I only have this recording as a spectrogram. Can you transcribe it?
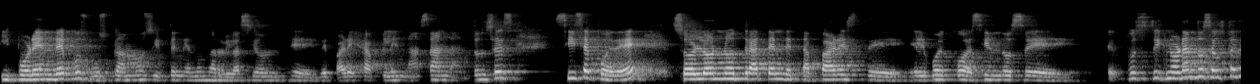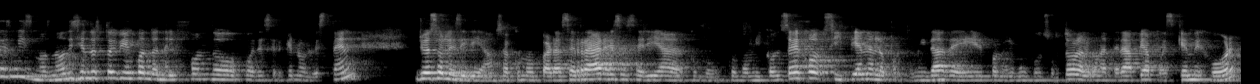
Y por ende, pues buscamos ir teniendo una relación eh, de pareja plena, sana. Entonces, sí se puede, solo no traten de tapar este, el hueco haciéndose pues ignorándose a ustedes mismos, ¿no? Diciendo estoy bien cuando en el fondo puede ser que no lo estén. Yo eso les diría, o sea, como para cerrar, ese sería como, como mi consejo. Si tienen la oportunidad de ir con algún consultor, alguna terapia, pues qué mejor,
